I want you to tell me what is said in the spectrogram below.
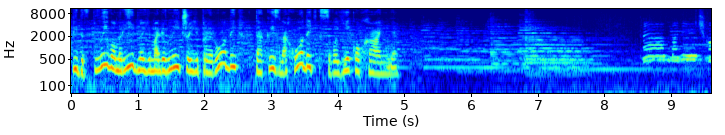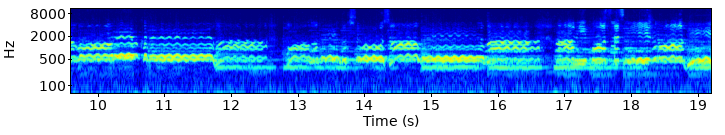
під впливом рідної мальовничої природи таки знаходить своє кохання. постать ніж води.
